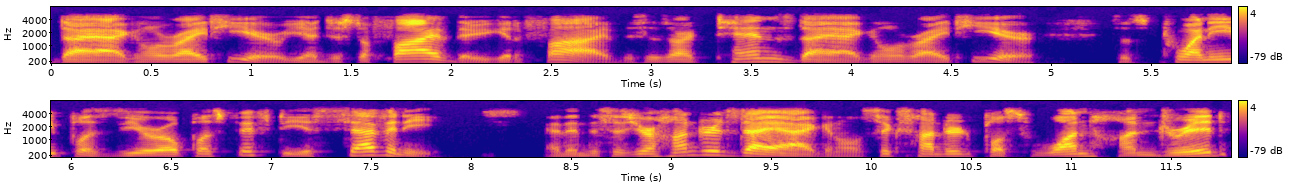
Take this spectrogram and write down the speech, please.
diagonal right here. You had just a 5 there. You get a 5. This is our tens diagonal right here. So it's 20 plus 0 plus 50 is 70. And then this is your hundreds diagonal. 600 plus 100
